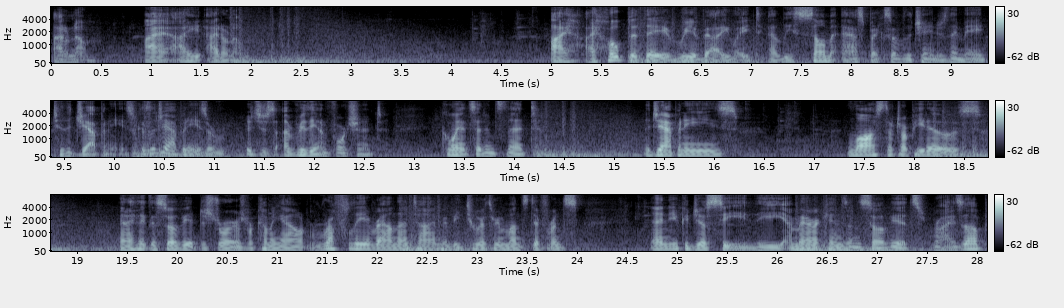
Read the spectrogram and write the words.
I don't know. I, I, I don't know. I, I hope that they reevaluate at least some aspects of the changes they made to the Japanese, because the Japanese are, it's just a really unfortunate coincidence that the Japanese lost their torpedoes, and I think the Soviet destroyers were coming out roughly around that time, maybe two or three months difference, and you could just see the Americans and the Soviets rise up,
